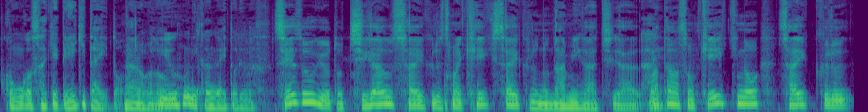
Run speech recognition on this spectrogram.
今後避けていきたいというふうに考えております。製造業と違うサイクル、つまり景気サイクルの波が違う、はい、またはその景気のサイクル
